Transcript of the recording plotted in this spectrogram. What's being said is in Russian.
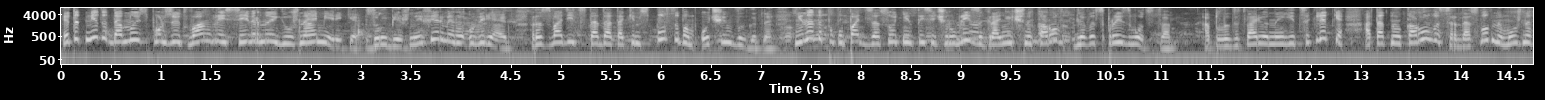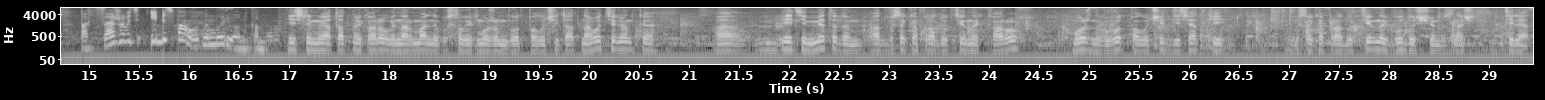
Этот метод давно используют в Англии, Северной и Южной Америке. Зарубежные фермеры уверяют, разводить стада таким способом очень выгодно. Не надо покупать за сотни тысяч рублей заграничных коров для воспроизводства. Оплодотворенные яйцеклетки от одной коровы с родословно можно подсаживать и беспородным буренкам. Если мы от одной коровы в нормальных условиях можем год получить одного теленка, а этим методом от высокопродуктивных коров можно в год получить десятки высокопродуктивных в будущем, значит, телят.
